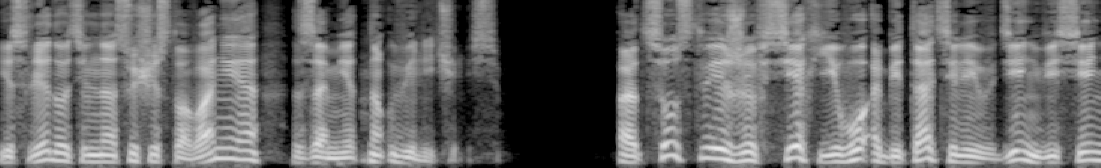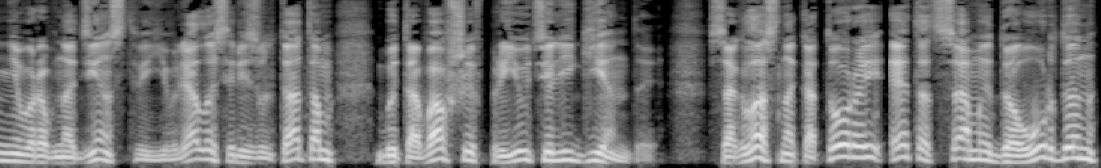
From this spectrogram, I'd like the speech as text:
и, следовательно, существования заметно увеличились. Отсутствие же всех его обитателей в день весеннего равноденствия являлось результатом бытовавшей в приюте легенды, согласно которой этот самый Доурден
